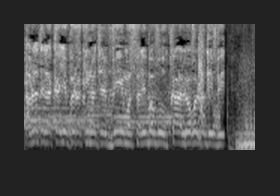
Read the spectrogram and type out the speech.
Hablas de la calle, pero aquí no te vimos. Salimos a buscar, luego lo dividimos.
